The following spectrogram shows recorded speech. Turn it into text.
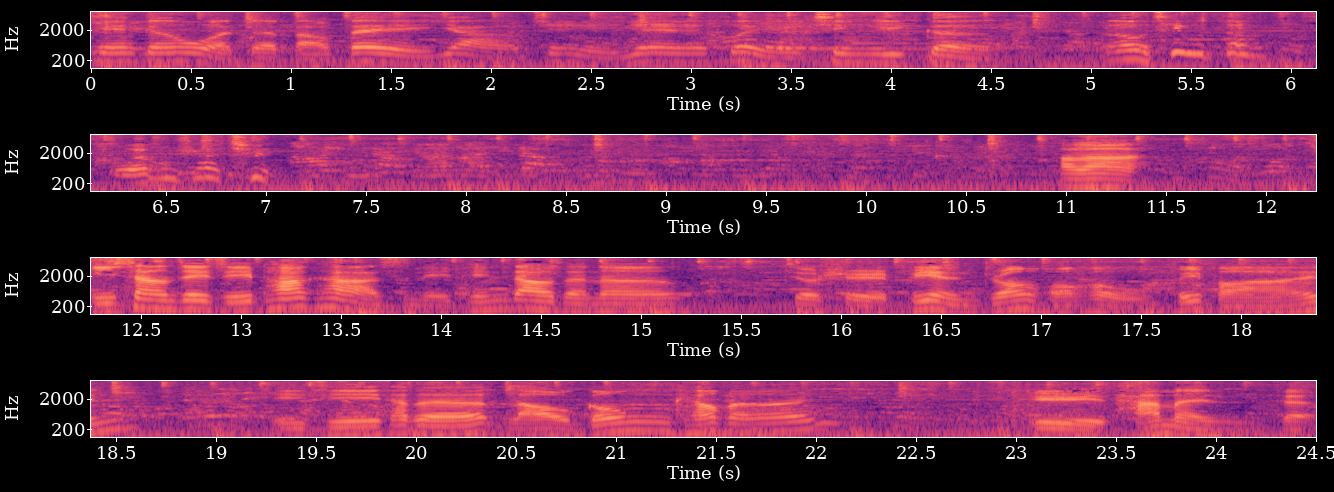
天跟我的宝贝要去约会，亲一个。哦我听不到，我玩不下去。好啦，以上这集 Podcast 你听到的呢？就是变装皇后非凡，以及她的老公 Calvin 与他们的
